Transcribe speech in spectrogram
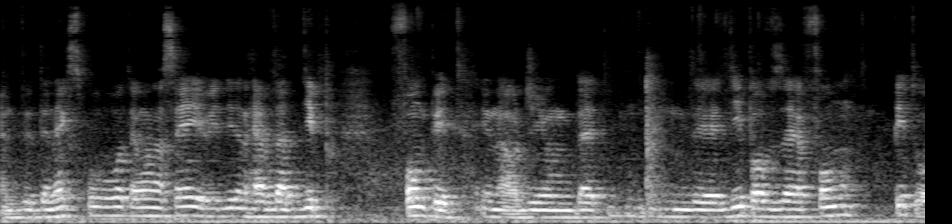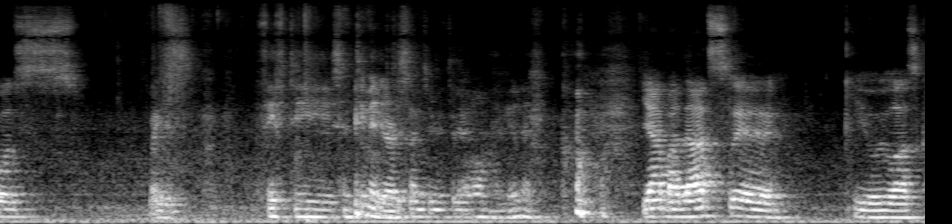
And the, the next what I want to say, we didn't have that deep foam pit in our gym. That the deep of the foam pit was like this. 50 centimeters. centimeter. yeah. Oh my goodness. Yeah, but that's uh, you will ask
